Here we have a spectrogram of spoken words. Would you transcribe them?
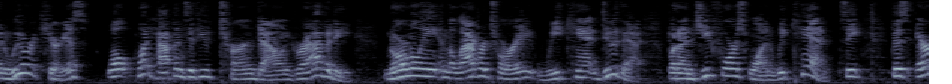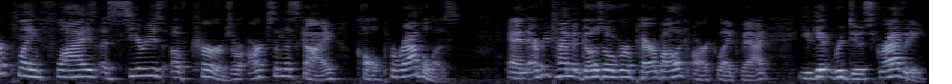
And we were curious, well, what happens if you turn down gravity? Normally in the laboratory, we can't do that. But on G-Force One, we can. See, this airplane flies a series of curves or arcs in the sky called parabolas. And every time it goes over a parabolic arc like that, you get reduced gravity.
